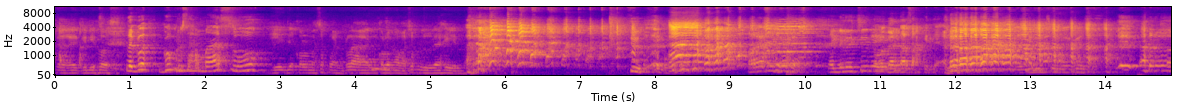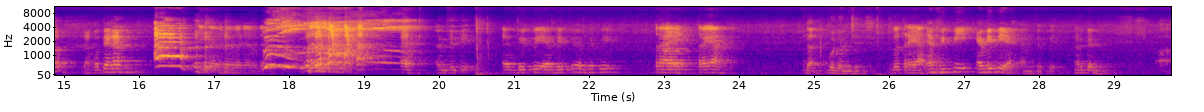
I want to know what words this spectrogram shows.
Kayak jadi host Lah gua gua berusaha masuk. iya kalau masuk pelan pelan kalau nggak masuk diludahin Keren nih gua. Lagi lucu nih. Kalau nggak ntar sakit ya. Lagi lucu bagus. takutnya kan Iya udah udah udah. eh, MVP. MVP MVP MVP Trey, Treyang. Enggak, gua Doncic. Gua Treyang. MVP MVP ya MVP. Harden Ah,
